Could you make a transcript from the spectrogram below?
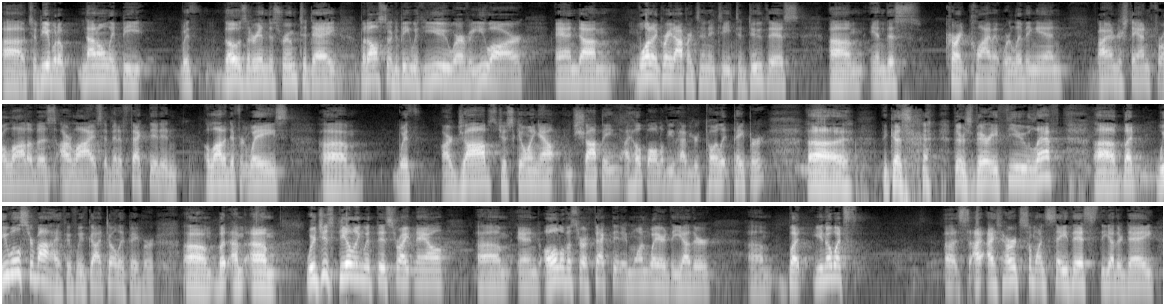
Uh, to be able to not only be with those that are in this room today, but also to be with you wherever you are. And um, what a great opportunity to do this um, in this current climate we're living in. I understand for a lot of us, our lives have been affected in a lot of different ways. Um, with our jobs, just going out and shopping. I hope all of you have your toilet paper uh, because there's very few left. Uh, but we will survive if we've got toilet paper. Um, but um, we're just dealing with this right now, um, and all of us are affected in one way or the other. Um, but you know what's uh, I, I heard someone say this the other day,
